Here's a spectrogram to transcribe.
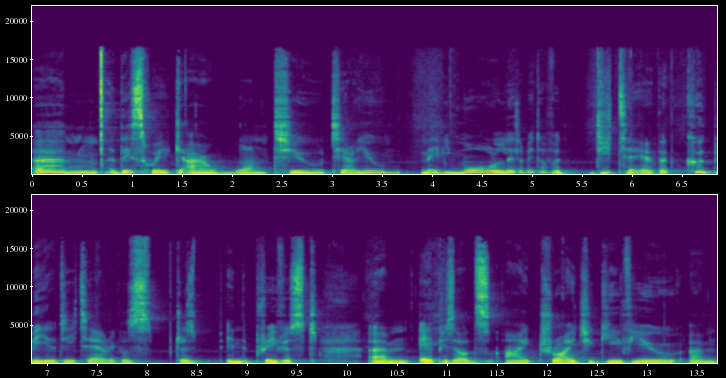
Um, this week, I want to tell you maybe more a little bit of a detail that could be a detail because just in the previous um, episodes, I try to give you um,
